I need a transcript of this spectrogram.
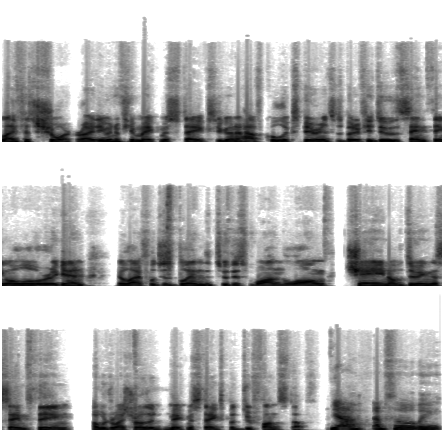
life is short, right? Even if you make mistakes, you're going to have cool experiences. But if you do the same thing all over again, your life will just blend into this one long chain of doing the same thing. I would much rather make mistakes, but do fun stuff. Yeah, absolutely.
